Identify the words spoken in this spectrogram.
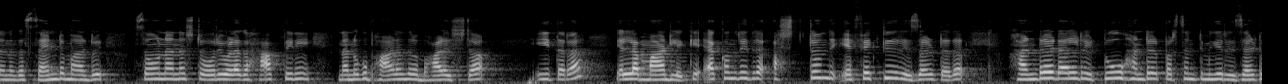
ನನಗೆ ಸೆಂಡ್ ಮಾಡಿರಿ. ಸೊ ನಾನು ಸ್ಟೋರಿ ಒಳಗೆ ಹಾಕ್ತೀನಿ. ನನಗೂ ಭಾಳ ಅಂದ್ರೆ ಭಾಳ ಇಷ್ಟ. ಈ ಥರ ಎಲ್ಲ ಮಾಡಲಿಕ್ಕೆ. ಯಾಕಂದ್ರೆ ಇದ್ರ ಅಷ್ಟೊಂದು ಎಫೆಕ್ಟಿವ್ ರಿಸಲ್ಟ್ ಅದ. ಹಂಡ್ರೆಡ್ ಅಲ್ರಿ ಟೂ ಹಂಡ್ರೆಡ್ ಪರ್ಸೆಂಟ್ ನಿಮಗೆ ರಿಸಲ್ಟ್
